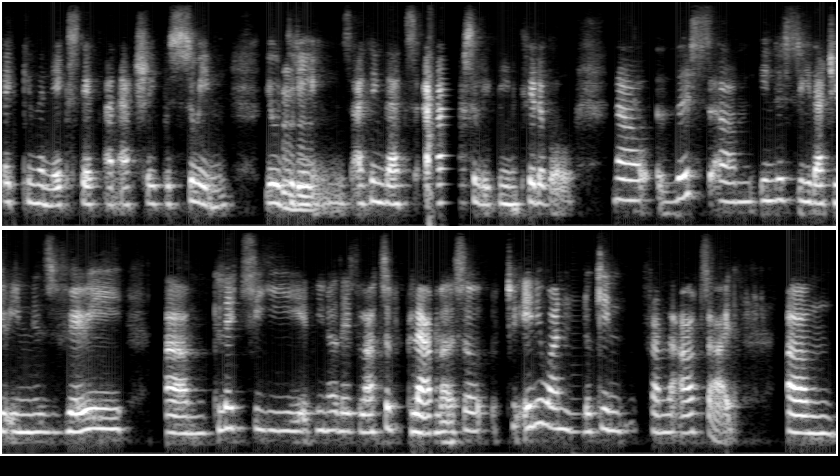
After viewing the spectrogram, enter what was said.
taking the next step and actually pursuing your mm-hmm. dreams. I think that's absolutely incredible. Now, this um, industry that you're in is very um, glitzy, you know, there's lots of glamour. So, to anyone looking from the outside, um,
